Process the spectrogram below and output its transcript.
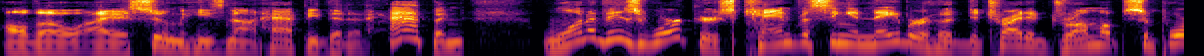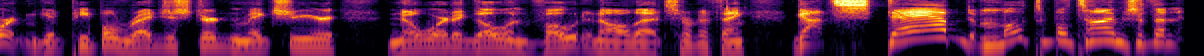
although I assume he's not happy that it happened. One of his workers canvassing a neighborhood to try to drum up support and get people registered and make sure you know where to go and vote and all that sort of thing got stabbed multiple times with an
